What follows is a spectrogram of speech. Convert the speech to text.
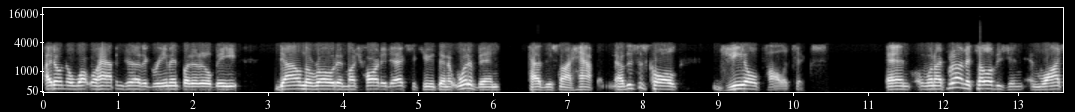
I don't know what will happen to that agreement, but it'll be down the road and much harder to execute than it would have been had this not happened. Now, this is called geopolitics. And when I put on the television and watch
